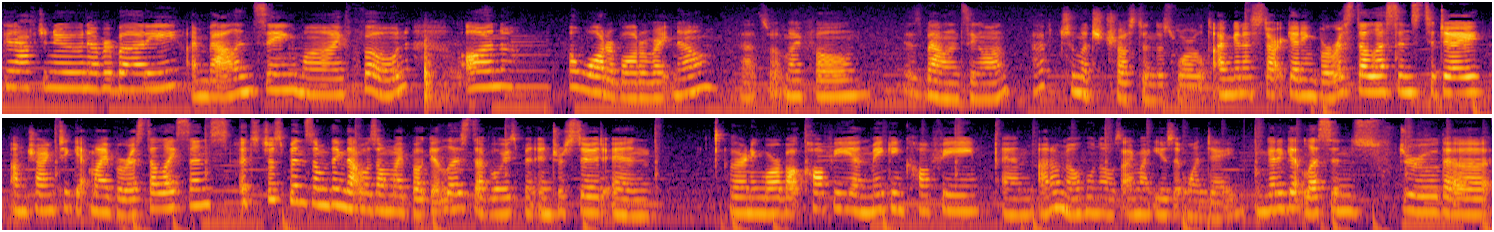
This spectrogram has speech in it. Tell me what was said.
Good afternoon, everybody. I'm balancing my phone on a water bottle right now. That's what my phone is balancing on. I have too much trust in this world. I'm gonna start getting barista lessons today. I'm trying to get my barista license. It's just been something that was on my bucket list. I've always been interested in learning more about coffee and making coffee and I don't know who knows I might use it one day. I'm gonna get lessons through the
